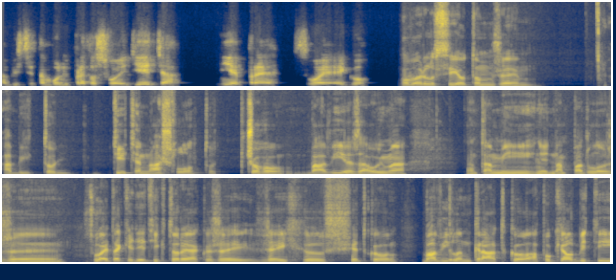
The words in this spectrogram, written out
aby ste tam boli preto svoje dieťa, nie pre svoje ego. Hovoril si o tom, že aby to dieťa našlo to, čo ho baví a zaujíma. A tam mi hneď napadlo, že sú aj také deti, ktoré akože, že ich všetko baví len krátko a pokiaľ by tí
